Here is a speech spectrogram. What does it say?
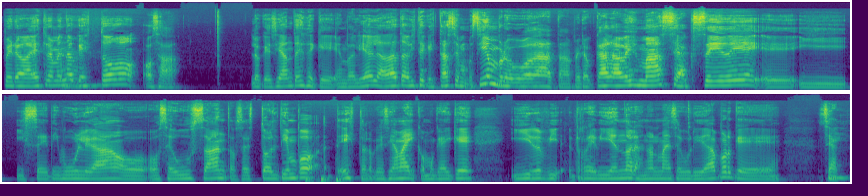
Pero es tremendo que es todo, o sea, lo que decía antes de que en realidad la data, viste que está, siempre hubo data, pero cada vez más se accede eh, y, y se divulga o, o se usa, entonces todo el tiempo, esto, lo que decía Mike, como que hay que ir vi- reviendo las normas de seguridad porque o sea, Sí.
